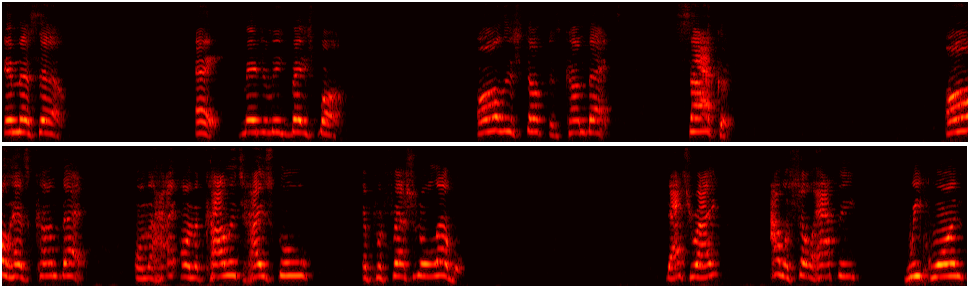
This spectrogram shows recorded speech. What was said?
MSL, hey, Major League Baseball. All this stuff has come back. Soccer. All has come back on the high, on the college, high school, and professional level. That's right. I was so happy week one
